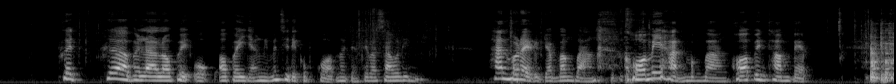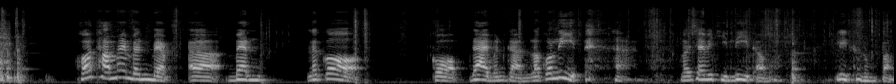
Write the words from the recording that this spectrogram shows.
ๆ เพื่อเพื่อเวลาเราไปอบเอาไปอย่างนี้มันสิได้กรอบๆเนอะจ๊ะแต่ว่าสาวลินหั่นเท่าไหร่หรอจะบางๆ ขอไม่หั่นบางๆ ขอเป็นทำแบบ ขอทำให้มันแบบเอ่อแบนแล้วก็กรอบได้เหมือนกัน แล้วก็รีด เราใช้วิธีรีดเอา รีดขนมปัง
